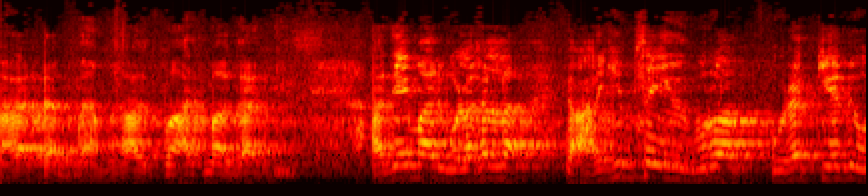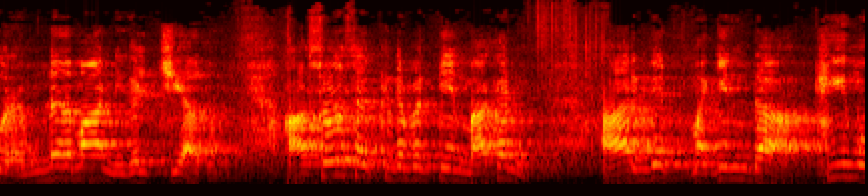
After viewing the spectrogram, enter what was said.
மகாத்மா மகாத்மா காந்தி. அதே மாதிரி உலகெல்லாம் அகிம்சை உருவா உறக்கியது ஒரு உன்னதமான நிகழ்ச்சியாகும். அசோக சக்கரவர்த்தியின் மகன் அர்கத் மகிந்தா கிமு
